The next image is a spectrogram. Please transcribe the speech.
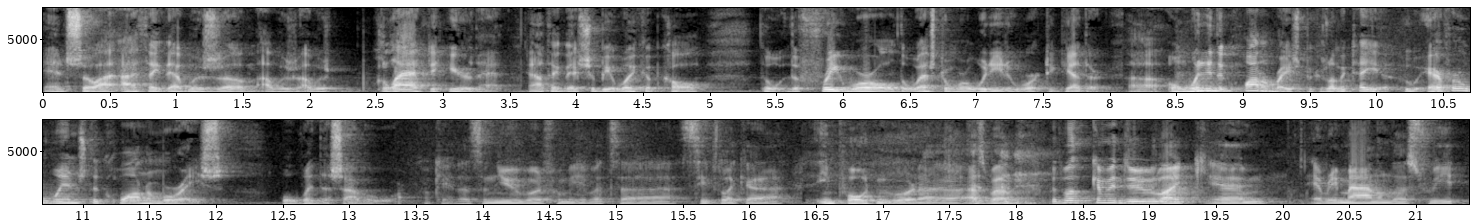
And so I, I think that was um, I was I was glad to hear that. And I think that should be a wake up call. The, the free world, the Western world, we need to work together uh, on winning the quantum race. Because let me tell you, whoever wins the quantum race will win the cyber war. Okay, that's a new word for me, but uh, seems like a important word uh, as well. But what can we do, like? Um, every man on the street.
